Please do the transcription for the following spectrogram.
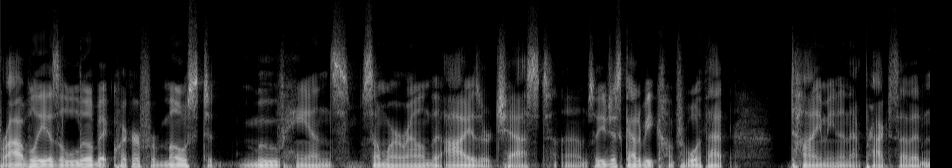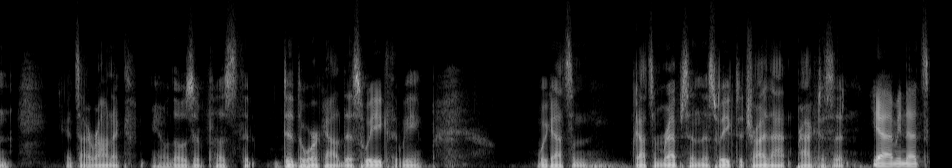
probably is a little bit quicker for most to move hands somewhere around the eyes or chest. Um, so you just got to be comfortable with that timing and that practice of it. And it's ironic, you know, those of us that did the workout this week that we we got some got some reps in this week to try that, practice it. Yeah, I mean that's,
